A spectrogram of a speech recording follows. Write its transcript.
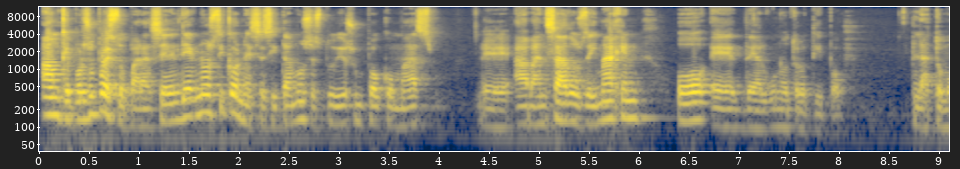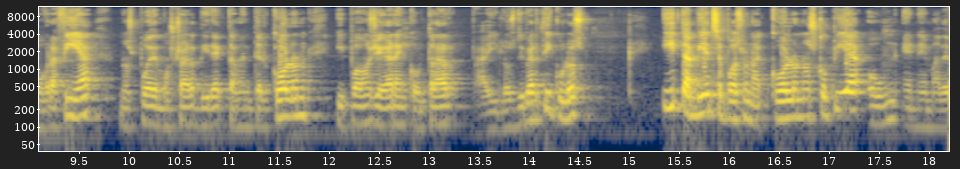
Aunque por supuesto para hacer el diagnóstico necesitamos estudios un poco más eh, avanzados de imagen o eh, de algún otro tipo. La tomografía nos puede mostrar directamente el colon y podemos llegar a encontrar ahí los divertículos. Y también se puede hacer una colonoscopía o un enema de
